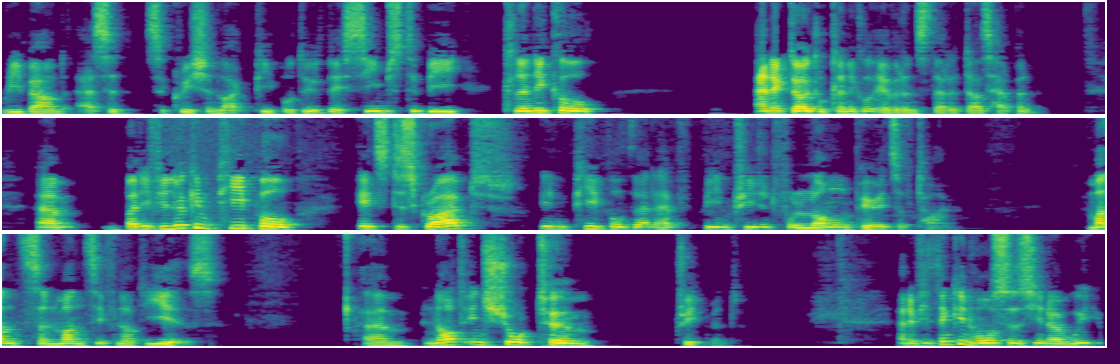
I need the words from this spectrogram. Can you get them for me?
rebound acid secretion like people do. There seems to be clinical, anecdotal clinical evidence that it does happen. Um, but if you look in people, it's described in people that have been treated for long periods of time, months and months, if not years, um, not in short term treatment. And if you think in horses, you know, we,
